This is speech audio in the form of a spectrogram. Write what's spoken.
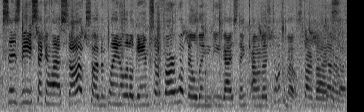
This is the second last stop, so I've been playing a little game so far. What building do you guys think I'm about to talk about? Starbucks.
